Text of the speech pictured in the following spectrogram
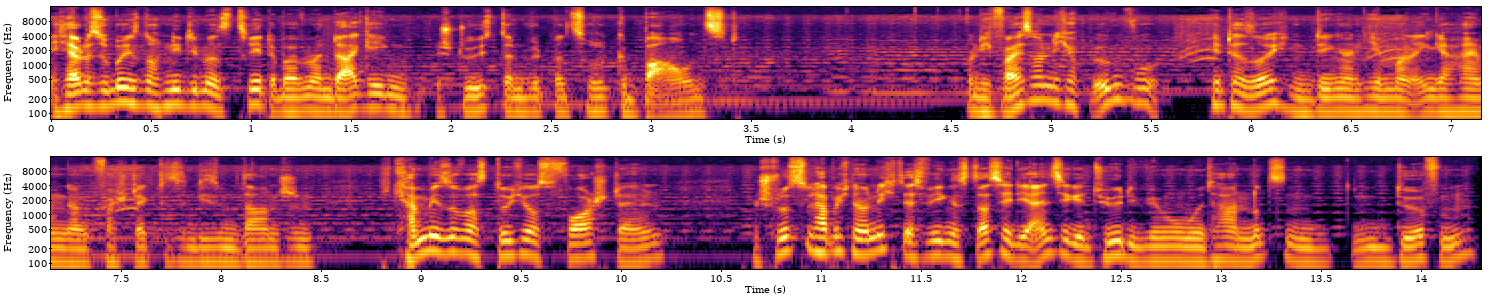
Ich habe das übrigens noch nie demonstriert, aber wenn man dagegen stößt, dann wird man zurückgebounced. Und ich weiß auch nicht, ob irgendwo hinter solchen Dingern hier mal ein Geheimgang versteckt ist in diesem Dungeon. Ich kann mir sowas durchaus vorstellen. Den Schlüssel habe ich noch nicht, deswegen ist das hier die einzige Tür, die wir momentan nutzen dürfen.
